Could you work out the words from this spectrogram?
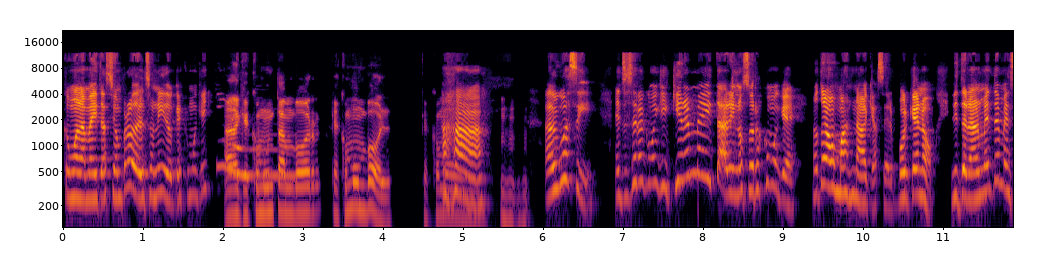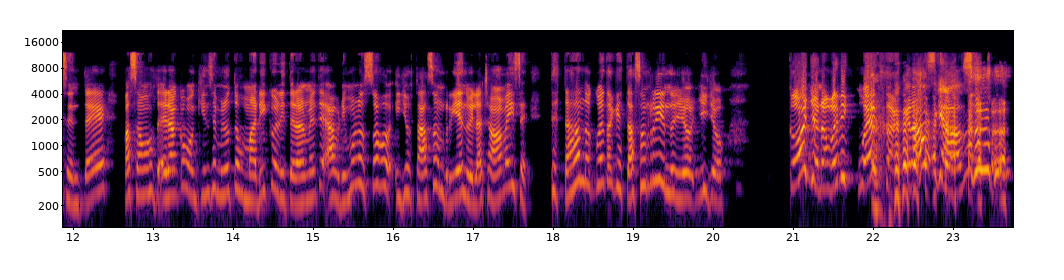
como la meditación, pero del sonido, que es como que... Ah, que es como un tambor, que es como un bol, que es como Ajá. Algo así. Entonces era como que quieren meditar y nosotros como que no tenemos más nada que hacer. ¿Por qué no? Literalmente me senté, pasamos, eran como 15 minutos, marico, literalmente abrimos los ojos y yo estaba sonriendo y la chava me dice, ¿te estás dando cuenta que estás sonriendo? Y yo, y yo, coño, no me di cuenta, gracias.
